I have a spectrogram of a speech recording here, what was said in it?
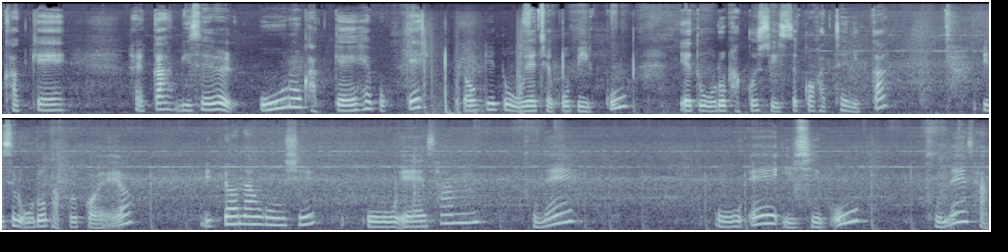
갖게 할까? 밑을 5로 갖게 해볼게. 여기도 5의 제곱이 있고 얘도 5로 바꿀 수 있을 것 같으니까 자, 밑을 5로 바꿀 거예요. 밑변환 공식 5의 3분의 5의 25 분의 3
